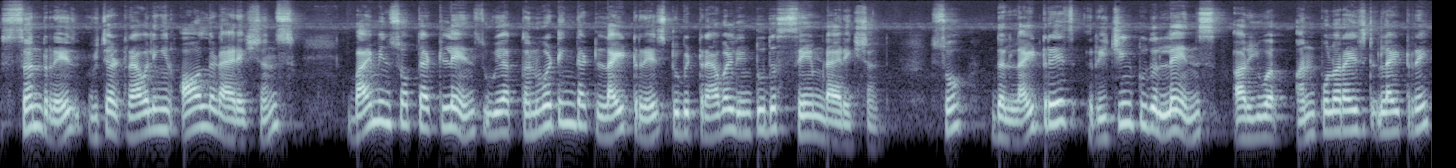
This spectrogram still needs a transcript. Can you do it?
sun rays which are traveling in all the directions. By means of that lens we are converting that light rays to be traveled into the same direction. So the light rays reaching to the lens are your unpolarized light ray.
